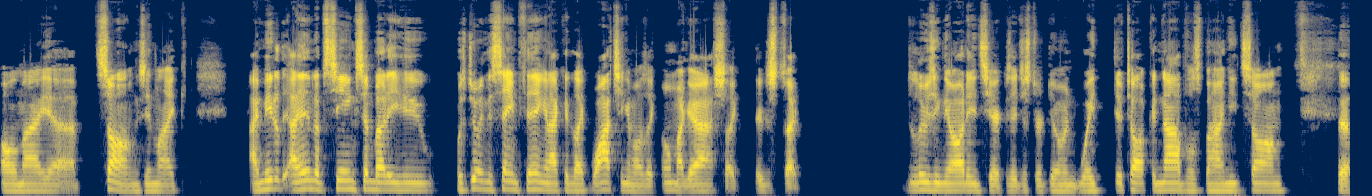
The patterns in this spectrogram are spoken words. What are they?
all my uh, songs and like I immediately I ended up seeing somebody who was doing the same thing and I could like watching him. I was like, oh my gosh, like they're just like losing the audience here because they just are doing way they're talking novels behind each song. Yeah.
